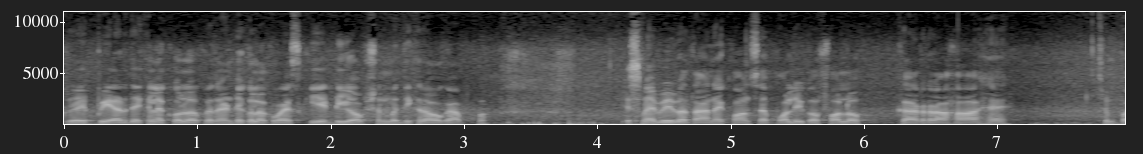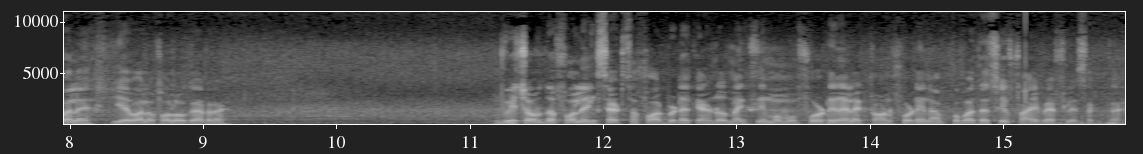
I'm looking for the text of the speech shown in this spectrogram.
तो ये पेयर देख लें क्लॉकवाइज एंटी क्लॉक वाइज की ये डी ऑप्शन में दिख रहा होगा आपको। इसमें भी बताना है कौन सा पॉली को फॉलो कर रहा है। सिंपल है, ये वाला फॉलो कर रहा है। Which of the following sets of orbital can do maximum of fourteen electron fourteen आपको पता है, सिर्फ़ फाइव एफ़ ले सकता है।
